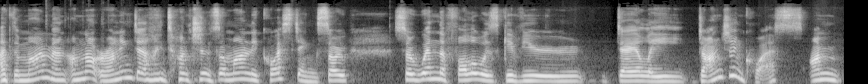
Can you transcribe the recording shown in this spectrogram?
at the moment i'm not running daily dungeons i'm only questing so so when the followers give you daily dungeon quests i'm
